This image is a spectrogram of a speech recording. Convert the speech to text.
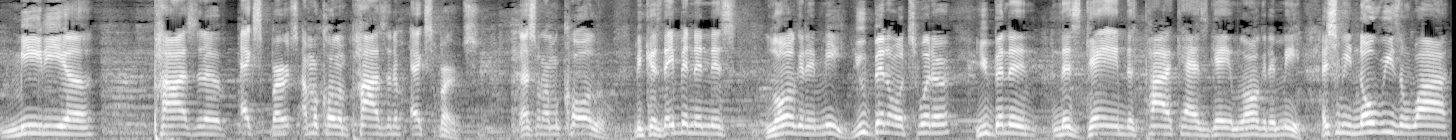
media positive experts. I'm gonna call them positive experts. That's what I'm gonna call them because they've been in this longer than me. You've been on Twitter. You've been in this game, this podcast game, longer than me. There should be no reason why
